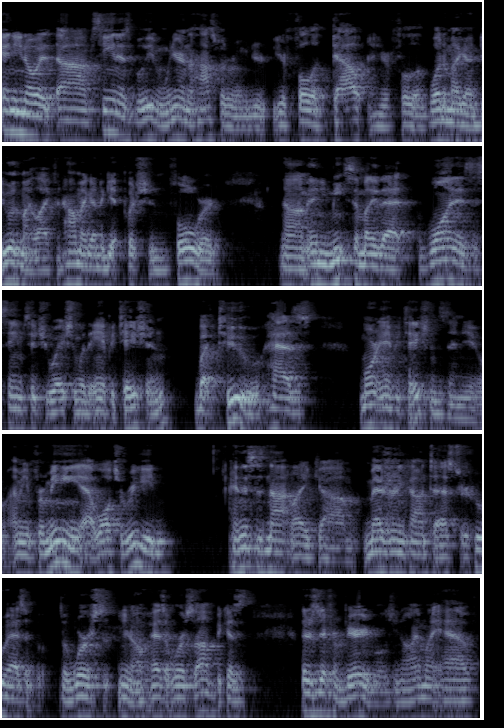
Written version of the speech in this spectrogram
And you know, it, um, seeing is believing. When you're in the hospital room, you're you're full of doubt and you're full of what am I going to do with my life and how am I going to get pushing forward. Um, and you meet somebody that one is the same situation with amputation, but two has more amputations than you. I mean, for me at Walter Reed, and this is not like um, measuring contest or who has it the worst, you know, has it worse off because there's different variables. You know, I might have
